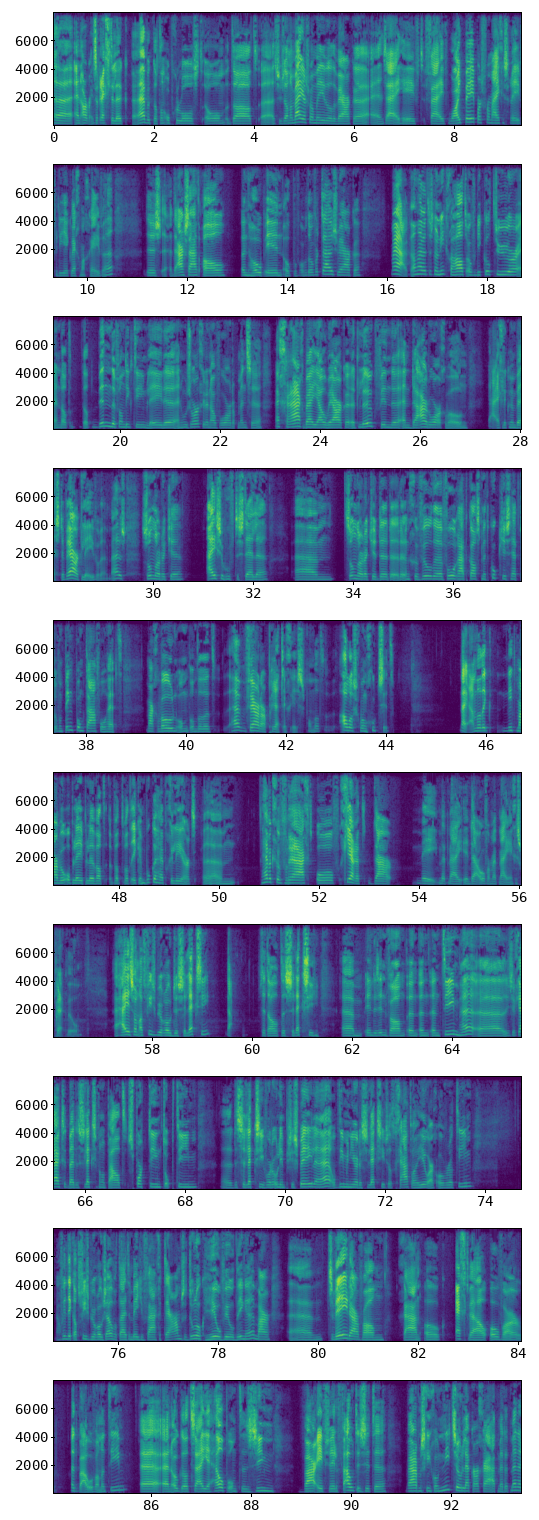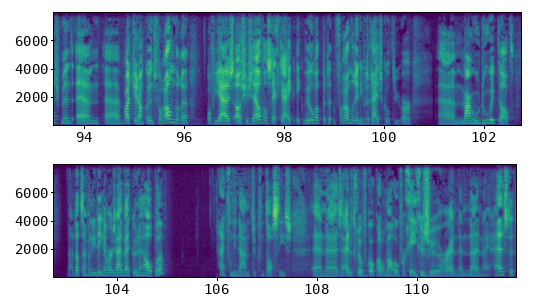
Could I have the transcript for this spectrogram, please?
Uh, en arbeidsrechtelijk heb ik dat dan opgelost omdat Suzanne Meijers wel mee wilde werken. En zij heeft vijf whitepapers voor mij geschreven die ik weg mag geven. Dus daar staat al een hoop in, ook bijvoorbeeld over thuiswerken. Maar ja, dan hebben we het dus nog niet gehad over die cultuur en dat, dat binden van die teamleden. En hoe zorg je er nou voor dat mensen echt graag bij jou werken, het leuk vinden en daardoor gewoon ja, eigenlijk hun beste werk leveren. Dus zonder dat je eisen hoeft te stellen, um, zonder dat je de, de, de, een gevulde voorraadkast met koekjes hebt of een pingpongtafel hebt. Maar gewoon om, omdat het hè, verder prettig is, omdat alles gewoon goed zit. Nou ja, omdat ik niet maar wil oplepelen wat, wat, wat ik in boeken heb geleerd, um, heb ik gevraagd of Gerrit daarmee met mij, in, daarover met mij in gesprek wil. Hij is van adviesbureau De Selectie. Nou, zit al de selectie um, in de zin van een, een, een team. Hè? Uh, ja, ik zit bij de selectie van een bepaald sportteam, topteam. Uh, de selectie voor de Olympische Spelen. Hè? Op die manier de selectie. Dus dat gaat wel heel erg over dat team. Nou vind ik adviesbureau zelf altijd een beetje vage term. Ze doen ook heel veel dingen, maar uh, twee daarvan gaan ook echt wel over het bouwen van een team. Uh, en ook dat zij je helpen om te zien waar eventuele fouten zitten. Waar het misschien gewoon niet zo lekker gaat met het management. En uh, wat je dan kunt veranderen. Of juist als je zelf al zegt, ja, ik, ik wil wat veranderen in die bedrijfscultuur. Uh, maar hoe doe ik dat? Nou, dat zijn van die dingen waar zij bij kunnen helpen. Ja, ik vond die naam natuurlijk fantastisch. En uh, zij hebben het geloof ik ook allemaal over geen gezeur. En, en uh, nou ja, de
